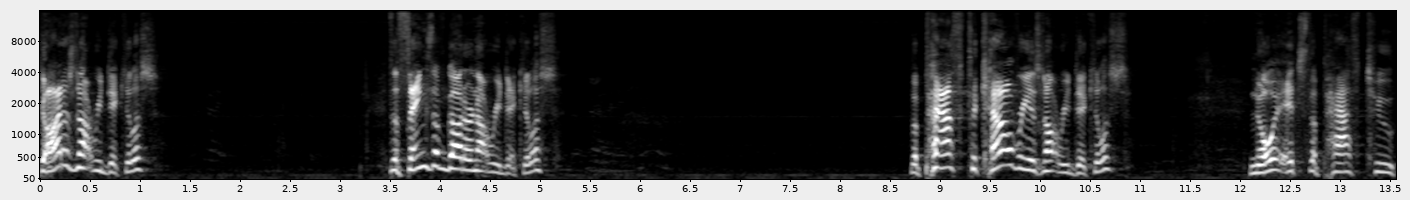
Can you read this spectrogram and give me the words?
God is not ridiculous. The things of God are not ridiculous. The path to Calvary is not ridiculous. No, it's the path to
